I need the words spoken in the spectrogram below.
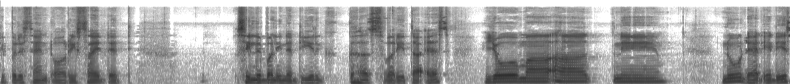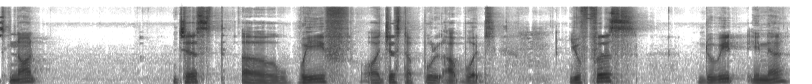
represent or recite that syllable in a dirgha svarita as Yoma Agne. Know that it is not just a wave or just a pull upwards. You first do it in a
